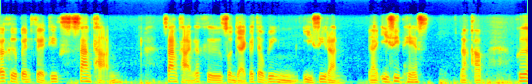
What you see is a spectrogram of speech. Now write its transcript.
ก็คือเป็นเฟสที่สร้างฐาน สร้างฐานก็คือส่วนใหญ่ก็จะวิ่ง easy run นะ easy pace นะครับ เพื่อ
